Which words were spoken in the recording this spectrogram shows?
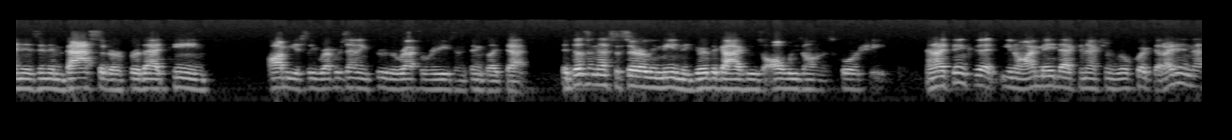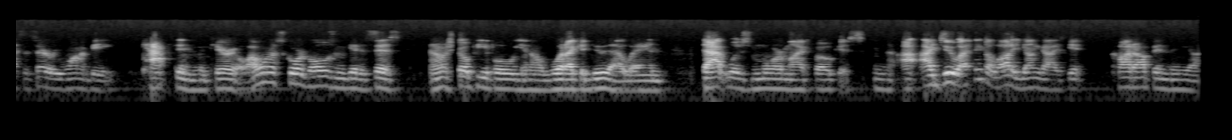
and is an ambassador for that team obviously representing through the referees and things like that. It doesn't necessarily mean that you're the guy who's always on the score sheet. And I think that, you know, I made that connection real quick that I didn't necessarily want to be captain material. I want to score goals and get assists. And I want to show people, you know, what I could do that way. And that was more my focus. I, I, do. I think a lot of young guys get caught up in the uh,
